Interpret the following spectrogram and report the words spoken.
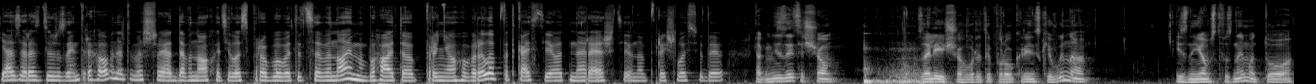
Я зараз дуже заінтригована, тому що я давно хотіла спробувати це вино, і ми багато про нього говорили в подкасті. І от нарешті воно прийшло сюди. Так, мені здається, що взагалі, якщо говорити про українські вина і знайомство з ними, то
